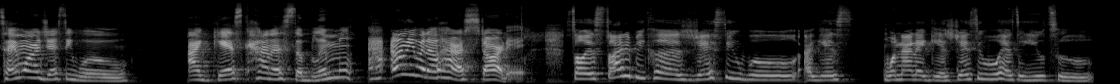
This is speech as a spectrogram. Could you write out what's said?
Tamar and Jessie Woo, I guess, kind of subliminal. I don't even know how it started. So it started because Jessie Woo, I guess, well, not I guess, Jessie Woo has a YouTube.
